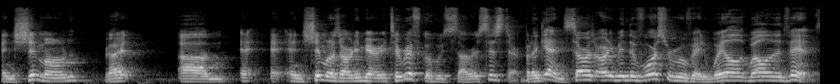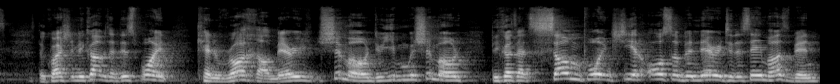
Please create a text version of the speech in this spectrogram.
and Shimon, right? Um, and, and, Shimon is already married to Rivka, who's Sarah's sister. But again, Sarah's already been divorced from Ruvain well, well in advance. The question becomes at this point, can Rachel marry Shimon, do even with Shimon? Because at some point she had also been married to the same husband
